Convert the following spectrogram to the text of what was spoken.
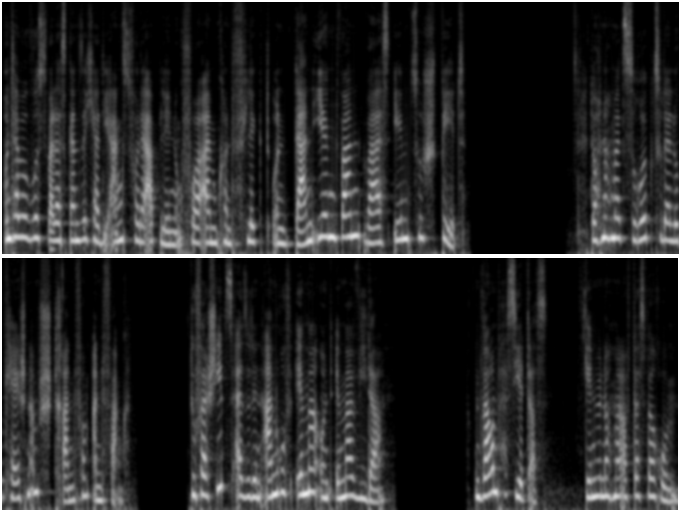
Unterbewusst war das ganz sicher die Angst vor der Ablehnung, vor einem Konflikt und dann irgendwann war es eben zu spät. Doch nochmal zurück zu der Location am Strand vom Anfang. Du verschiebst also den Anruf immer und immer wieder. Und warum passiert das? Gehen wir nochmal auf das Warum.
